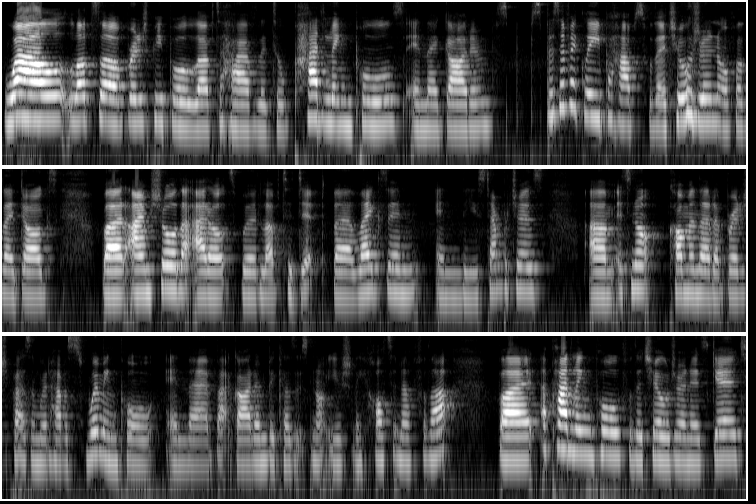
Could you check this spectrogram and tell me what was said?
Well, lots of British people love to have little paddling pools in their garden, specifically perhaps for their children or for their dogs, but I'm sure that adults would love to dip their legs in in these temperatures. Um, it's not common that a British person would have a swimming pool in their back garden because it's not usually hot enough for that. But a paddling pool for the children is good.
